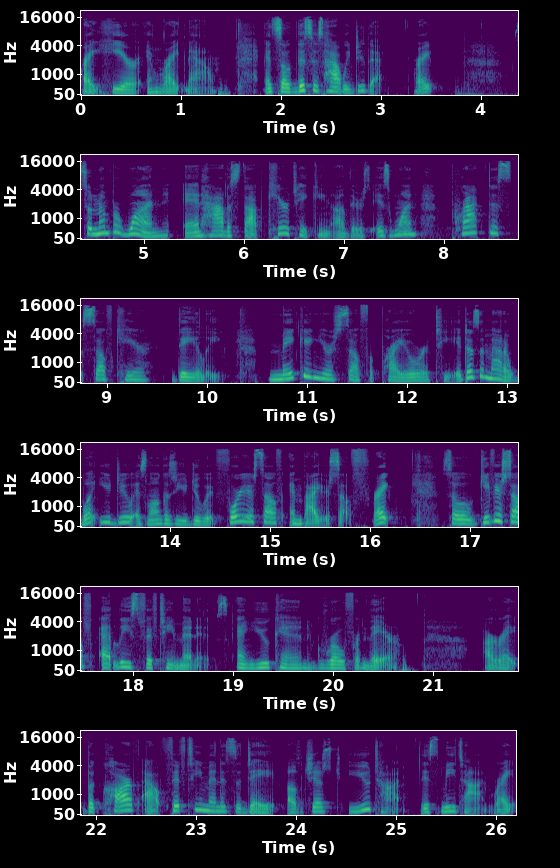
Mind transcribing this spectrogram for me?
right here and right now. And so this is how we do that, right? So, number one, and how to stop caretaking others is one, practice self care daily, making yourself a priority. It doesn't matter what you do as long as you do it for yourself and by yourself, right? So, give yourself at least 15 minutes and you can grow from there. All right. But carve out 15 minutes a day of just you time. It's me time, right?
